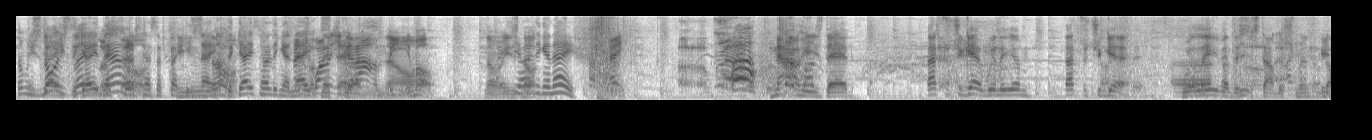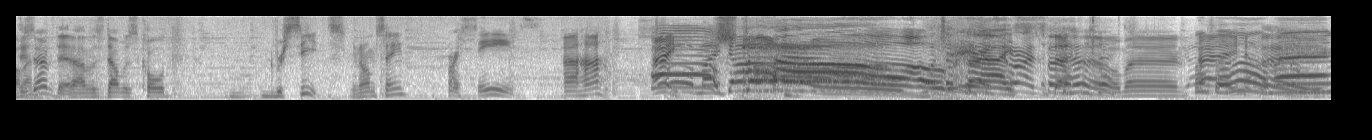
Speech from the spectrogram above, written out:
No, he's Guys, not. He's the guy laying next to us down. has a fucking He's knife. not. The guy's holding a knife Why don't you get out and beat him up? No, Why is he's not. holding a knife? Hey, ah! Now he's dead. That's what you get, William. That's what you get. We're leaving this establishment. He deserved it. That was that was called receipts. You know what I'm saying? Receipts. uh-huh. Hey! Oh my Oh, Jesus Christ. Christ, what the hell, man? What the Hey, hell, hey. man?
